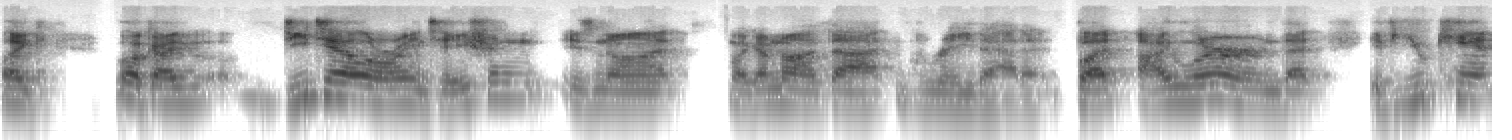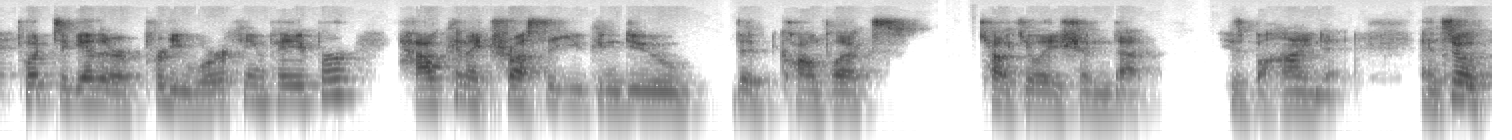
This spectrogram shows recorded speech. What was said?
Like, look, I detail orientation is not like I'm not that great at it, but I learned that if you can't put together a pretty working paper, how can I trust that you can do the complex calculation that is behind it? And so,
